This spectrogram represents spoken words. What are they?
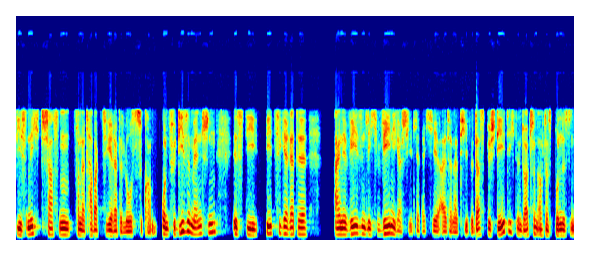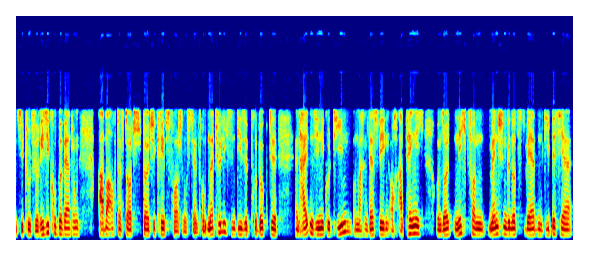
die es nicht schaffen, von der Tabakzigarette loszukommen. Und für diese Menschen ist die E-Zigarette eine wesentlich weniger schädliche Alternative. Das bestätigt in Deutschland auch das Bundesinstitut für Risikobewertung, aber auch das Deutsche Krebsforschungszentrum. Natürlich sind diese Produkte, enthalten sie Nikotin und machen deswegen auch abhängig und sollten nicht von Menschen genutzt werden, die bisher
